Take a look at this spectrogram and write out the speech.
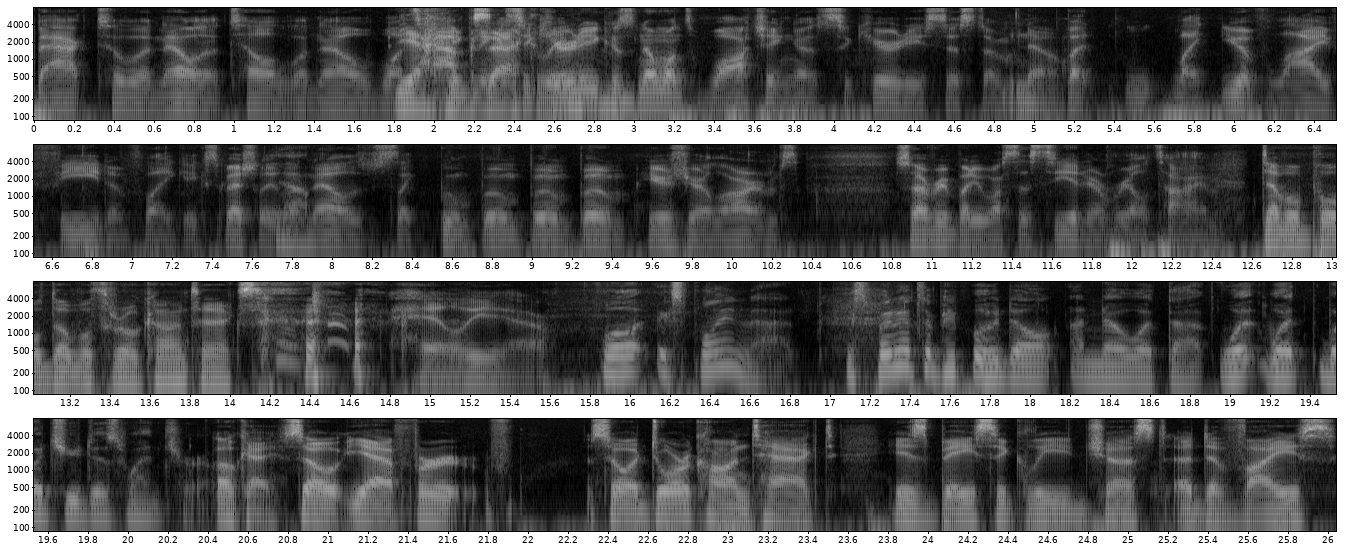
back to Lenel to tell Lenel what's Yeah, happening exactly. in security because mm-hmm. no one's watching a security system. No. But like you have live feed of like, especially Yeah. Lenel is just like boom, boom, boom, boom. Here's your alarms. So everybody wants to see it in real time. Double pole, double throw contacts. Hell yeah. Well, explain that. Explain it to people who don't know what that what what what you just went through. Okay, so yeah, for so a door contact is basically just a device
